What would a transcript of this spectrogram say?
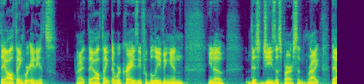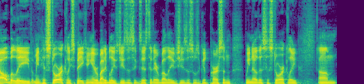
They all think we're idiots, right? They all think that we're crazy for believing in, you know, this Jesus person, right? They all believe, I mean, historically speaking, everybody believes Jesus existed. Everybody believes Jesus was a good person. We know this historically. Um,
